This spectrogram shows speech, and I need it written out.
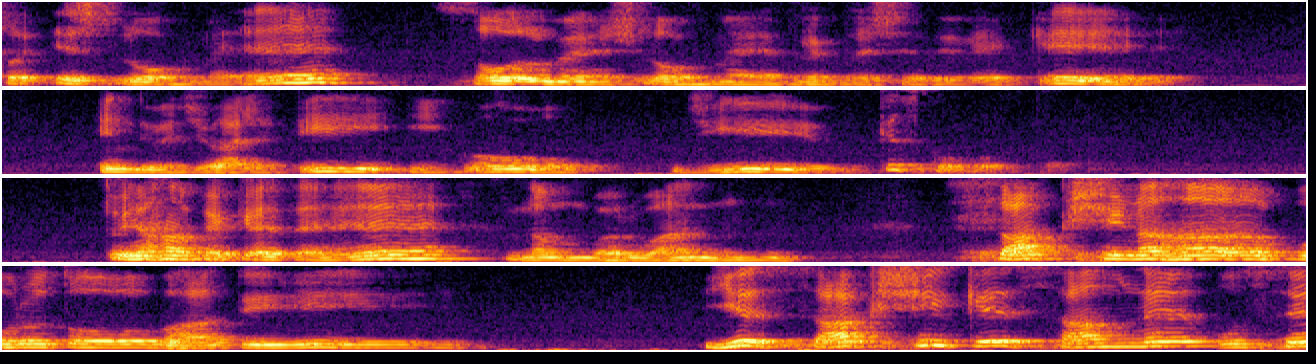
तो इस श्लोक में, सोलहवें श्लोक में दृग दृश्य विवेक। के इंडिविजुअलिटी ईगो जीव, किसको बोलते हैं? तो यहाँ पे कहते हैं नंबर वन, साक्षिण पुरतो भाति। ये साक्षी के सामने उससे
